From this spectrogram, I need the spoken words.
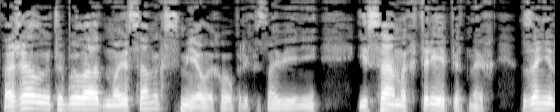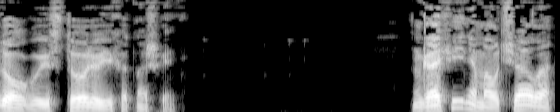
Пожалуй, это было одно из самых смелых его прикосновений и самых трепетных за недолгую историю их отношений. Графиня молчала,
